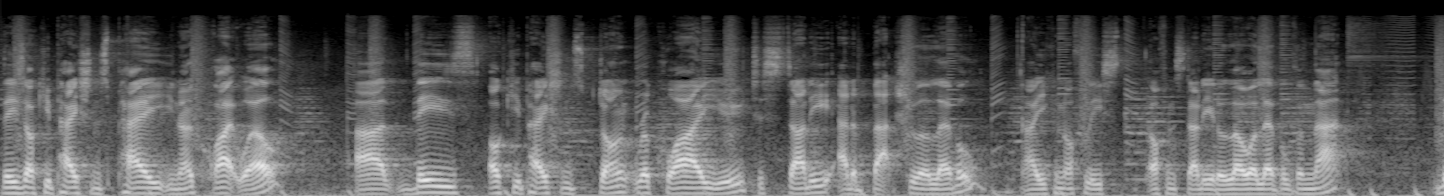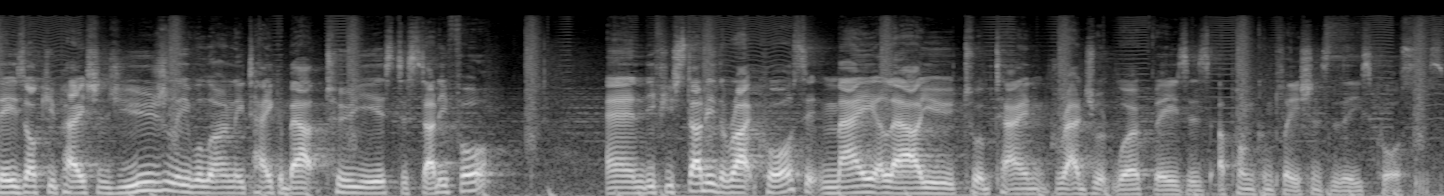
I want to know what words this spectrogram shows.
These occupations pay you know quite well. Uh, these occupations don't require you to study at a bachelor level. Uh, you can often study at a lower level than that. These occupations usually will only take about two years to study for. And if you study the right course, it may allow you to obtain graduate work visas upon completions of these courses.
